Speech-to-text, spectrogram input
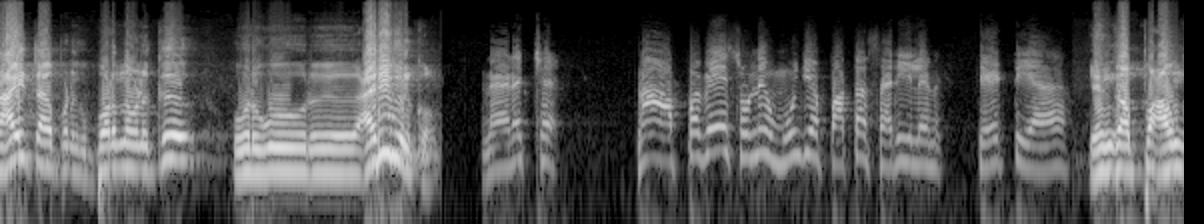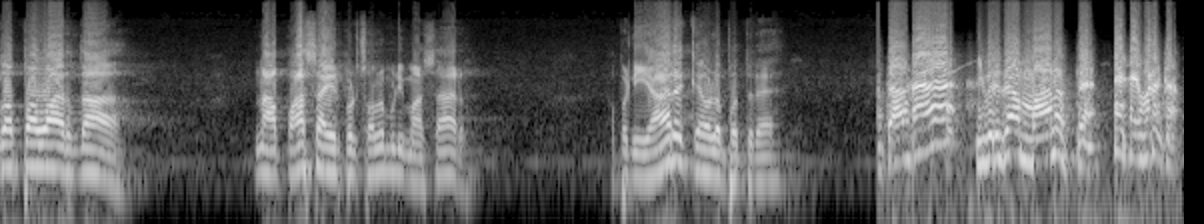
தாய் தகப்பனுக்கு பிறந்தவனுக்கு ஒரு ஒரு அறிவு இருக்கும். நினைச்சேன். நான் அப்பவே சொன்னேன் மூஞ்சிய பார்த்தா சரியில்லைன்னு. கேட்டியா? எங்க அப்பா அவங்க அப்பாவா இருந்தா நான் பாஸ் ஆயிருப்பேன்னு சொல்ல முடியுமா சார்? அப்ப நீ யாரை கேவலப்படுத்துற? இவருதான் மானஸ்தன். வணக்கம்.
